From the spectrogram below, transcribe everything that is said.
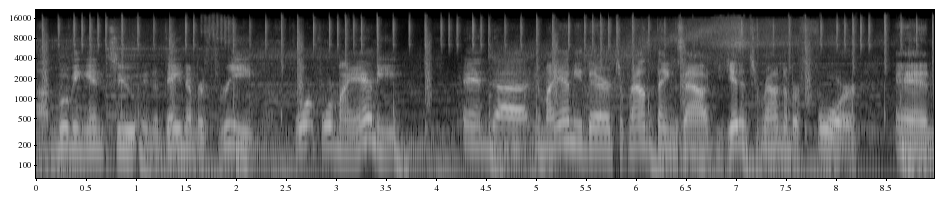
uh, moving into into day number three for, for Miami. And uh, you know, Miami there to round things out. You get into round number four, and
